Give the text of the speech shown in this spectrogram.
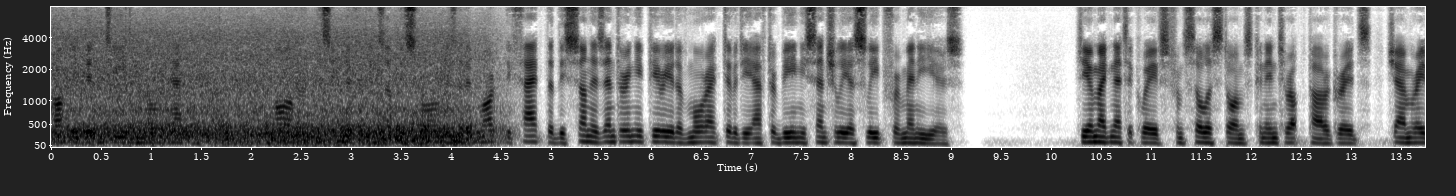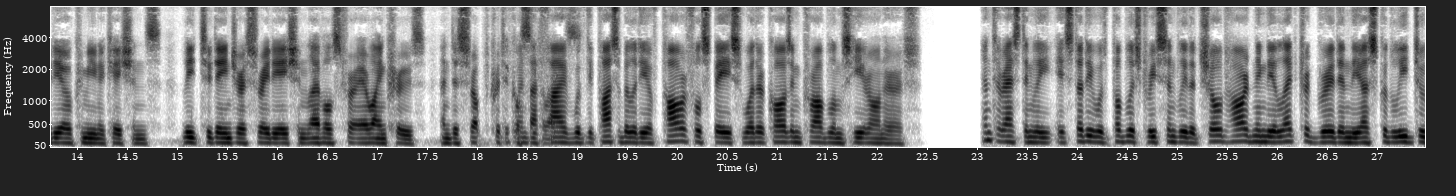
probably didn't even know it happened. However, the significance of the storm is that it marked the fact that the Sun is entering a period of more activity after being essentially asleep for many years. Geomagnetic waves from solar storms can interrupt power grids, jam radio communications, lead to dangerous radiation levels for airline crews, and disrupt critical 25 satellites. with the possibility of powerful space weather causing problems here on Earth. Interestingly, a study was published recently that showed hardening the electric grid in the US could lead to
